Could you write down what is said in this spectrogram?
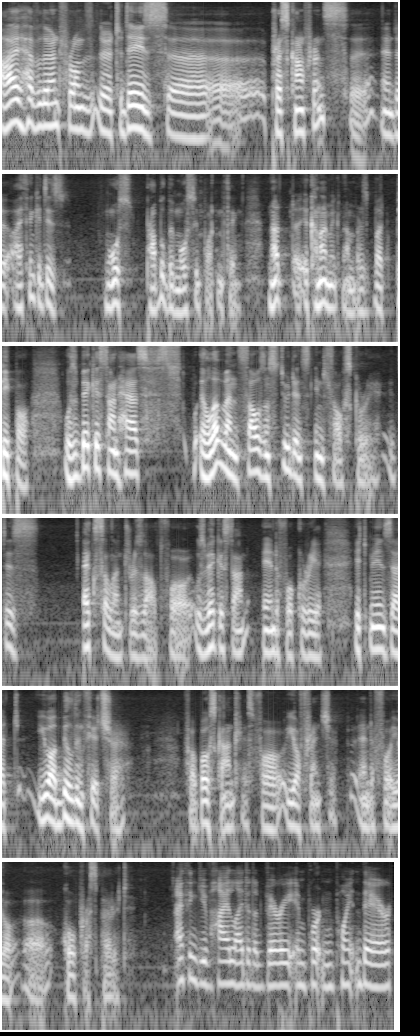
I have learned from the, today's uh, press conference, uh, and I think it is most probably most important thing, not economic numbers, but people. Uzbekistan has 11,000 students in South Korea. It is excellent result for Uzbekistan and for Korea. It means that you are building future for both countries, for your friendship and for your uh, co-prosperity. I think you've highlighted a very important point there.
